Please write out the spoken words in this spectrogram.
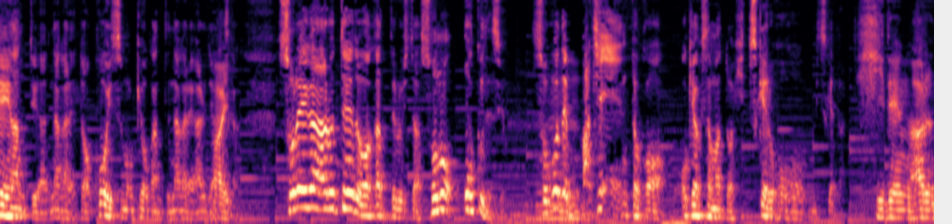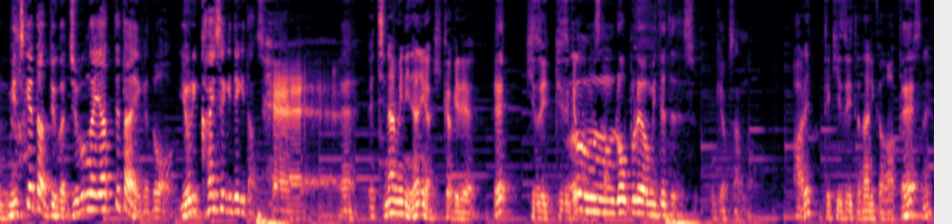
提案っていう流れと、行為質問共感っていう流れがあるじゃないですか。それがある程度分かってる人は、その奥ですよ。そこでバチーンとこう、お客様とひっつける方法を見つけた。秘伝あるんだ。見つけたっていうか、自分がやってたんやけど、より解析できたんですよ。へーえ。ちなみに何がきっかけでえ？気づい気づけたんですか、うん、ロープレイを見ててです、お客さんの。あれ？って気づいた何かがあったんですね。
